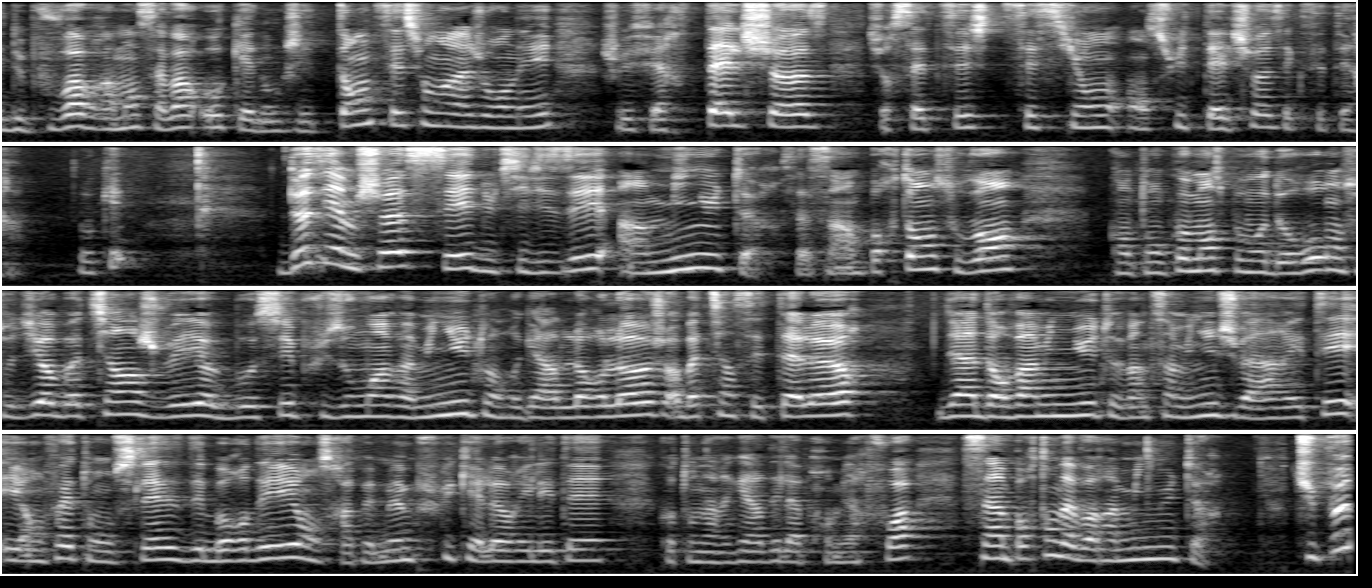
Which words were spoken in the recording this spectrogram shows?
et de pouvoir vraiment savoir, ok, donc j'ai tant de sessions dans la journée, je vais faire telle chose sur cette session, ensuite telle chose, etc. Deuxième chose, c'est d'utiliser un minuteur. Ça, c'est important. Souvent, quand on commence Pomodoro, on se dit, oh bah tiens, je vais bosser plus ou moins 20 minutes. On regarde l'horloge. Oh bah tiens, c'est telle heure. Dans 20 minutes, 25 minutes, je vais arrêter. Et en fait, on se laisse déborder. On se rappelle même plus quelle heure il était quand on a regardé la première fois. C'est important d'avoir un minuteur. Tu peux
